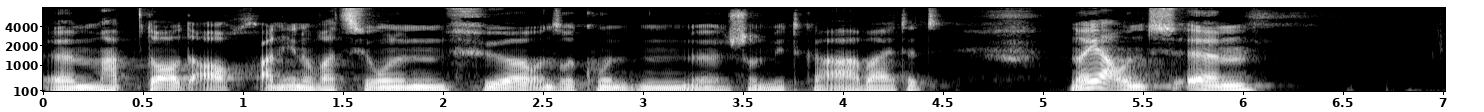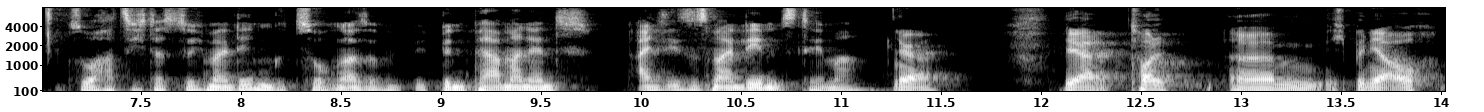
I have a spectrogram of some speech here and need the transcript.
Ähm, hab dort auch an Innovationen für unsere Kunden äh, schon mitgearbeitet. Naja, und ähm, so hat sich das durch mein Leben gezogen. Also ich bin permanent, eigentlich ist es mein Lebensthema. Ja. Ja, toll. Ähm, ich bin ja auch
